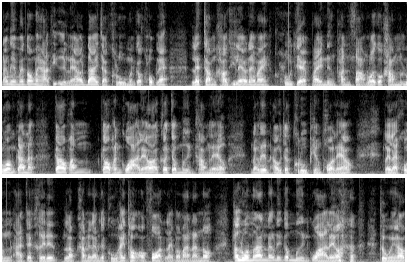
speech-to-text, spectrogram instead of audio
นักเรียนไม่ต้องไปหาที่อื่นแล้ว ได้จากครูมันก็ครบแล้ว และจำคราวที่แล้วได้ไหม ครูแจกไป 1,300 กว่าคำรวมกันอะ9,000 9,000 กว่าแล้วอะก็จะหมื่นคำแล้ว นักเรียนเอาจากครูเพียงพอแล้ว หลาย ๆ คนอาจจะเคยได้รับคำแนะนำจากครูให้ท่องออกฟอร์ดอะไรประมาณนั้นเนาะถ้ารวมกันนักเรียนก็หมื่นกว่าแล้ว ถูกไหมครับ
